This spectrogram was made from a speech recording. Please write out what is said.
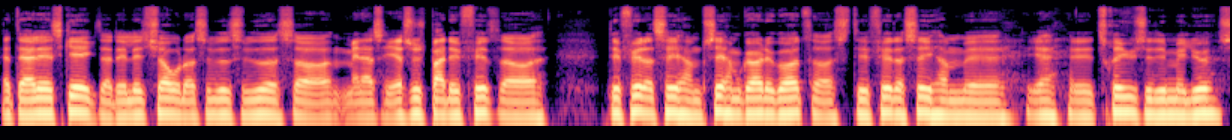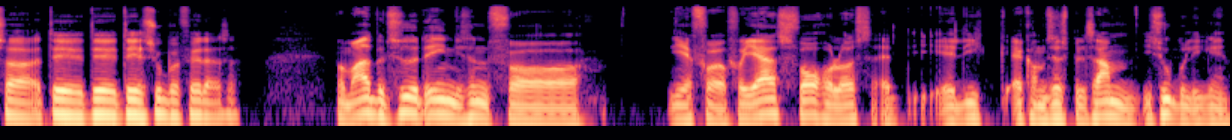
at det er lidt skægt, og det er lidt sjovt og så videre, så videre. Så, men altså, jeg synes bare, det er fedt, og det er fedt at se ham, se ham gøre det godt, og det er fedt at se ham øh, ja, øh, trives i det miljø, så det, det, det er super fedt, altså. Hvor meget betyder det egentlig sådan for, ja, for, for jeres forhold også, at I er kommet til at spille sammen i Superligaen?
